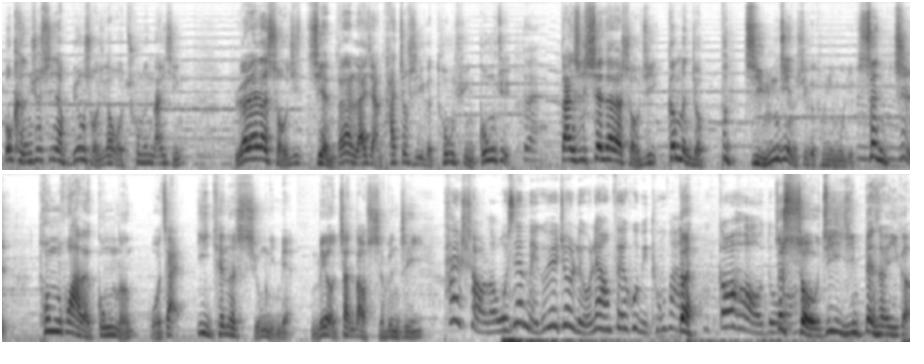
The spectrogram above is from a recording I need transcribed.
我可能去世界上不用手机了，我出门难行。原来的手机，简单的来讲，它就是一个通讯工具。对，但是现在的手机根本就不仅仅是一个通讯工具，甚至通话的功能，我在一天的使用里面没有占到十分之一。太少了。我现在每个月就流量费会比通话对高好多。这手机已经变成一个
